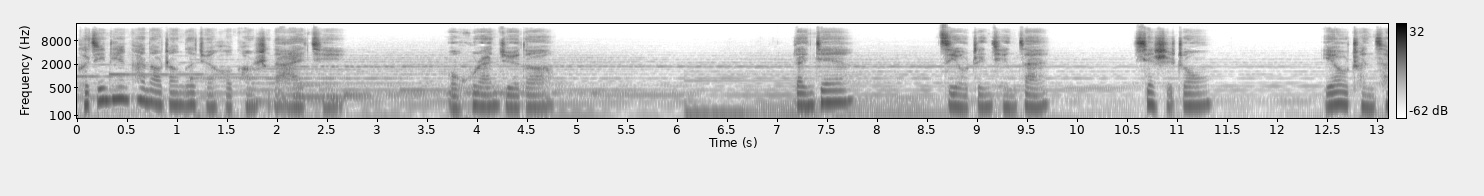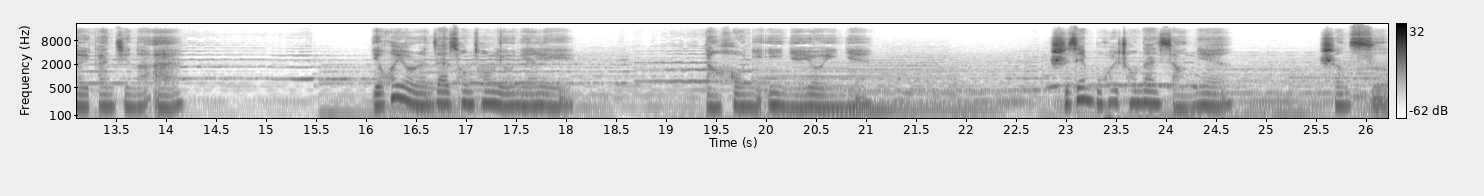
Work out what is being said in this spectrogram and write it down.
可今天看到张德全和康氏的爱情，我忽然觉得，人间自有真情在，现实中也有纯粹干净的爱，也会有人在匆匆流年里。等候你一年又一年，时间不会冲淡想念，生死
